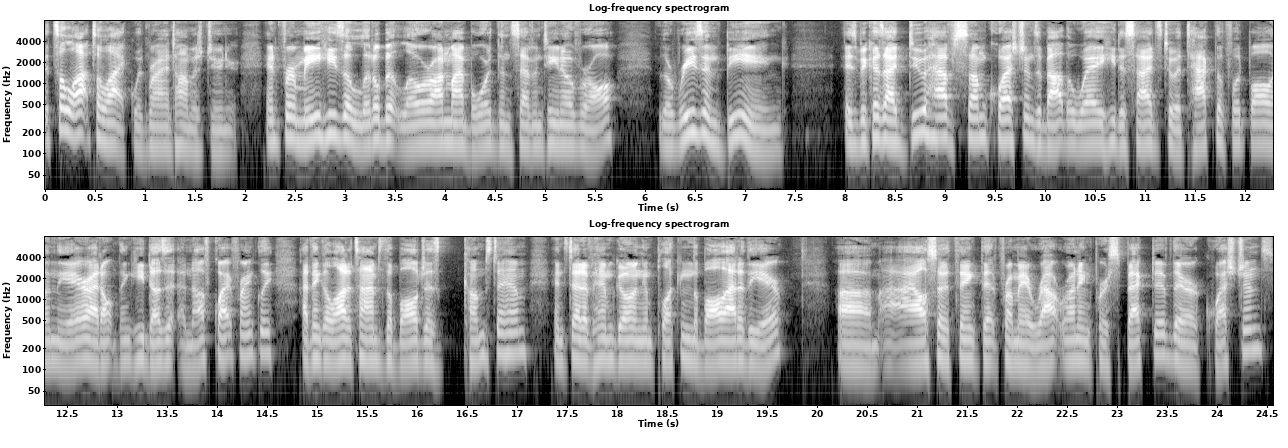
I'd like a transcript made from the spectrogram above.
it's a lot to like with Brian Thomas Jr. And for me, he's a little bit lower on my board than 17 overall. The reason being is because I do have some questions about the way he decides to attack the football in the air. I don't think he does it enough, quite frankly. I think a lot of times the ball just comes to him instead of him going and plucking the ball out of the air. Um, I also think that from a route running perspective, there are questions.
